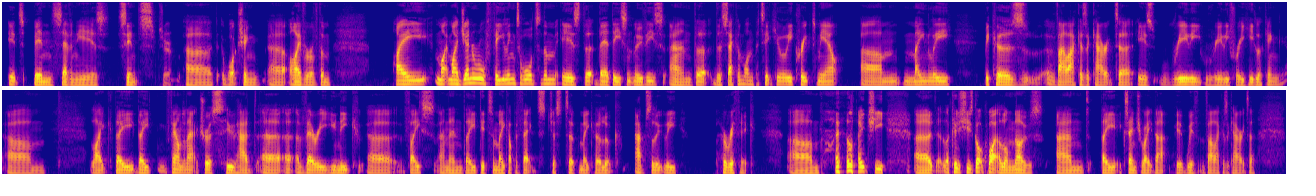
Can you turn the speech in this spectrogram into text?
It's been seven years since Sure. uh, watching uh, either of them. I my my general feeling towards them is that they're decent movies, and the the second one particularly creeped me out, um, mainly because Valak as a character is really really freaky looking. Um, like they they found an actress who had a, a very unique uh, face, and then they did some makeup effects just to make her look absolutely horrific. Um, like she, uh, because she's got quite a long nose, and they accentuate that with, with Valak as a character.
